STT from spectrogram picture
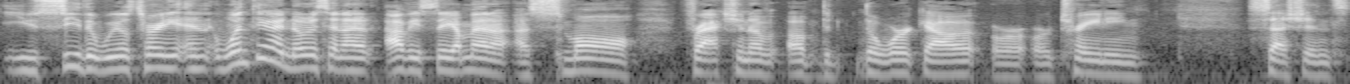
you see the wheels turning. And one thing I noticed, and I, obviously I'm at a, a small fraction of, of the, the workout or, or training sessions,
